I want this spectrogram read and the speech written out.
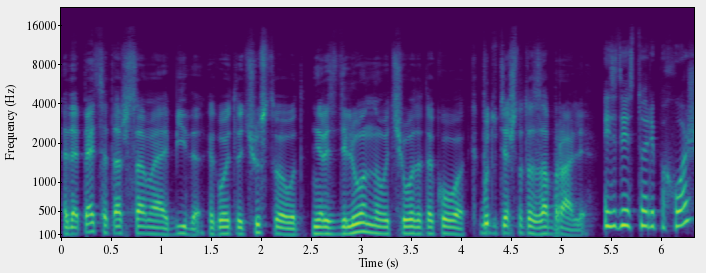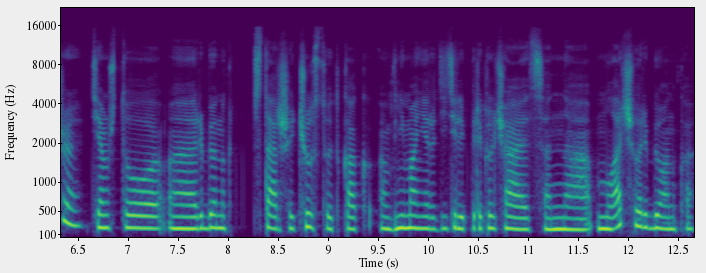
Это опять та же самая самая обида, какое-то чувство вот неразделенного чего-то такого, как будто у тебя что-то забрали. Эти две истории похожи тем, что э, ребенок старший чувствует, как внимание родителей переключается на младшего ребенка,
